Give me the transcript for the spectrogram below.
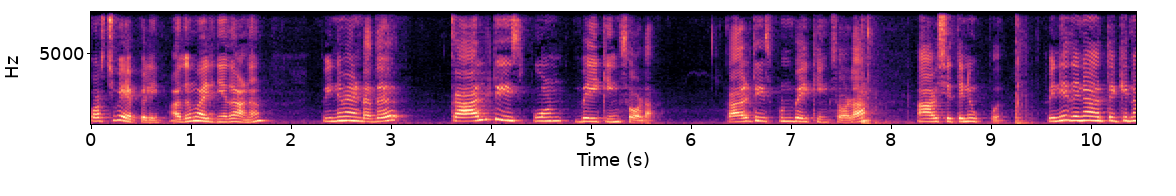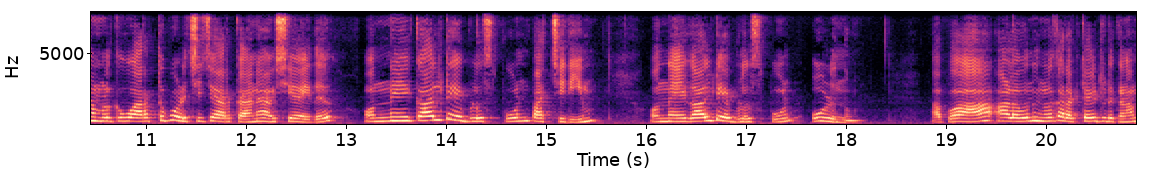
കുറച്ച് വേപ്പലയും അതും അരിഞ്ഞതാണ്. പിന്നെ വേണ്ടത് കാൽ ടീസ്പൂൺ ബേക്കിംഗ് സോഡ. കാൽ ടീസ്പൂൺ ബേക്കിംഗ് സോഡ ആവശ്യത്തിന് ഉപ്പ്. പിന്നെ ഇതിനകത്തേക്ക് നമ്മൾക്ക് വറുത്ത് പൊടിച്ച് ചേർക്കാൻ ആവശ്യമായത് ഒന്നേകാൽ ടേബിൾ സ്പൂൺ പച്ചരിയും ഒന്നേകാൽ ടേബിൾ സ്പൂൺ ഉഴുന്നും. അപ്പോൾ ആ അളവ് നിങ്ങൾ കറക്റ്റായിട്ട് എടുക്കണം.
